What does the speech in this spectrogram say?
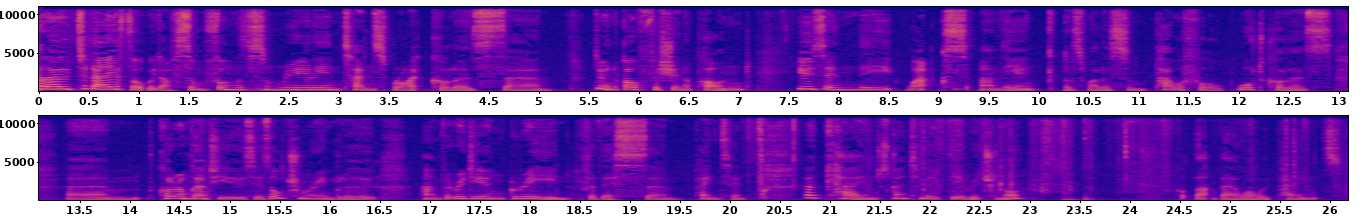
Hello, today I thought we'd have some fun with some really intense bright colours. Um, doing a goldfish in a pond using the wax and the ink as well as some powerful watercolours. Um, the colour I'm going to use is ultramarine blue and viridian green for this um, painting. Okay, I'm just going to move the original. Put that there while we paint.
